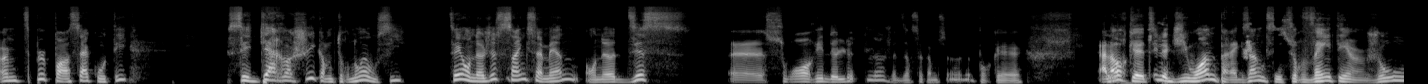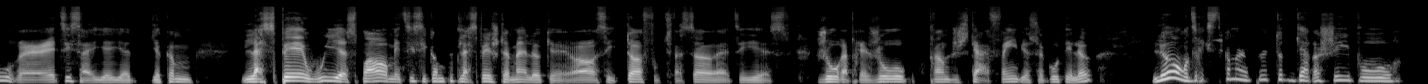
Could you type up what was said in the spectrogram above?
un petit peu passé à côté. C'est garoché comme tournoi aussi. Tu sais, on a juste cinq semaines, on a dix euh, soirées de lutte, là, je vais dire ça comme ça, pour que. Alors que, tu sais, le G1, par exemple, c'est sur 21 jours. Euh, tu sais, il y, a, comme l'aspect, oui, sport, mais tu sais, c'est comme tout l'aspect, justement, là, que ah, c'est tough, il faut que tu fasses ça, tu sais, jour après jour, pour te rendre jusqu'à la fin, puis il y a ce côté-là. Là, on dirait que c'est comme un peu tout garoché pour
